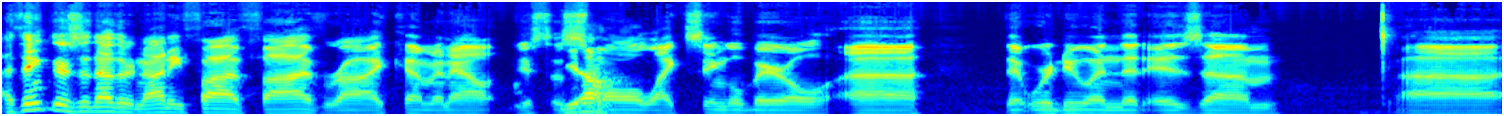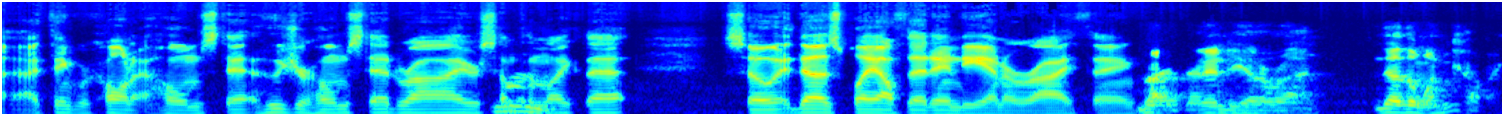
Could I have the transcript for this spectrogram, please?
I think there's another 95.5 rye coming out, just a yeah. small like single barrel uh that we're doing that is um uh I think we're calling it Homestead. Hoosier Homestead rye or something mm. like that. So it does play off that Indiana rye thing. Right, that Indiana rye. Another mm-hmm. one coming.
